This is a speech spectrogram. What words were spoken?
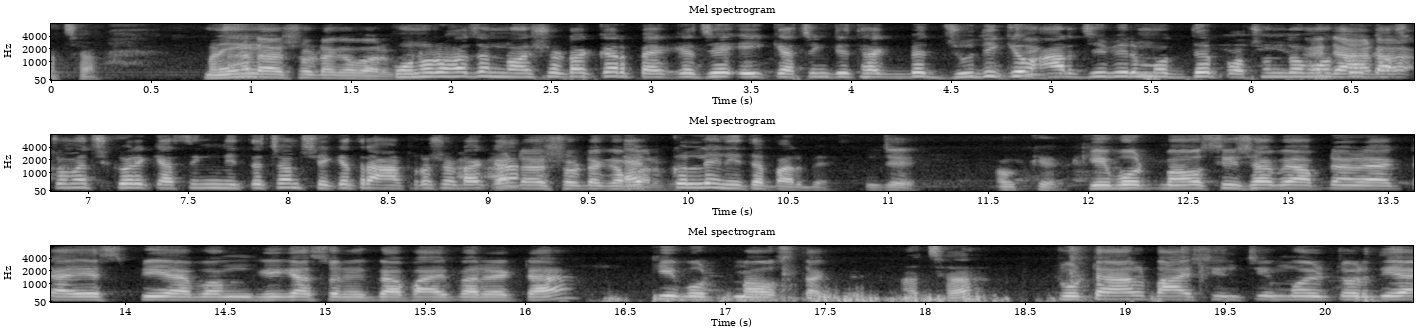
আচ্ছা মানে টাকা পনেরো হাজার নয়শো টাকার প্যাকেজে এই ক্যাচিংটি থাকবে। যদি কেউ। আর জিবির মধ্যে পছন্দ মতো কাস্টমাইজ করে ক্যাচিং নিতে চান সেক্ষেত্রে আঠারোশো টাকা আঠারোশো টাকা অ্যাড করলে নিতে পারবে। জি। ওকে কিবোর্ড মাউস হিসাবে আপনার একটা এসপি এবং গিগাসনিক বা পাইপারের একটা কিবোর্ড মাউস থাকবে। আচ্ছা। টোটাল বাইশ ইঞ্চি মনিটর দিয়ে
